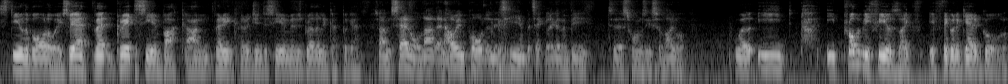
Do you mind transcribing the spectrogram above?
steal the ball away. So yeah, very, great to see him back, and very encouraging to see him and his brother link up again. So having said all that, then how important is he in particular going to be to Swansea's survival? Well, he he probably feels like if they're going to get a goal,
